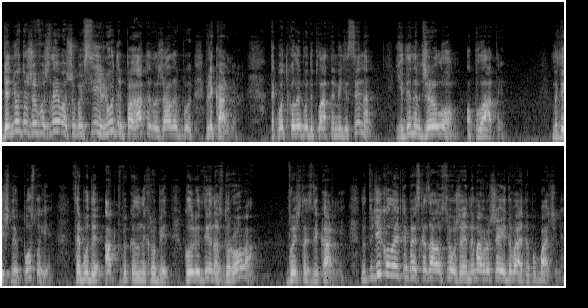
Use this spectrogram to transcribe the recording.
Для нього дуже важливо, щоб всі люди багато лежали в в лікарнях. Так от, коли буде платна медицина, єдиним джерелом оплати медичної послуги це буде акт виконаних робіт. Коли людина здорова, вийшла з лікарні. Не тоді, коли тебе сказали, все, вже нема грошей, давай, до побачення.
